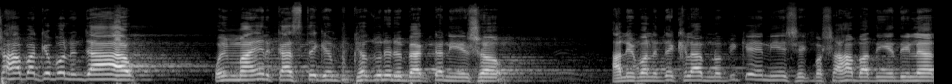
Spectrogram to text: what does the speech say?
সাহাবাকে বলেন, যাও, ওই মায়ের কাছ থেকে খেজুরের ব্যাগটা নিয়ে এসো। আলী বলে, দেখলাম নবীকে নিয়ে এসে সাহাবা দিয়ে দিলেন।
